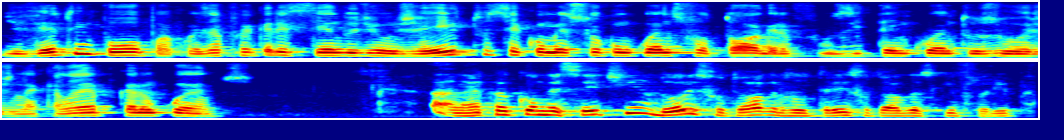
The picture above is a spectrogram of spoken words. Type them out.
de vento em popa. A coisa foi crescendo de um jeito. Você começou com quantos fotógrafos e tem quantos hoje? Naquela época eram quantos? Ah, na época que eu comecei tinha dois fotógrafos ou três fotógrafos aqui em Floripa.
